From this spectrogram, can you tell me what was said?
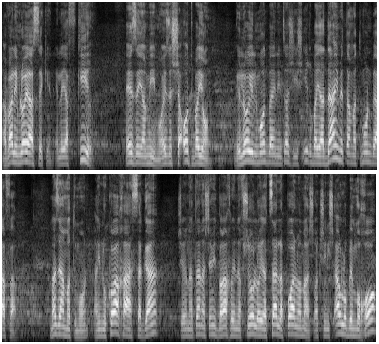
אבל אם לא יעשה כן, אלא יפקיר איזה ימים או איזה שעות ביום, ולא ילמוד בהם, נמצא שהשאיר בידיים את המטמון באפר. מה זה המטמון? היינו כוח ההשגה אשר נתן השם יתברך לנפשו, לא יצא לפועל ממש, רק שנשאר לו במוחו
